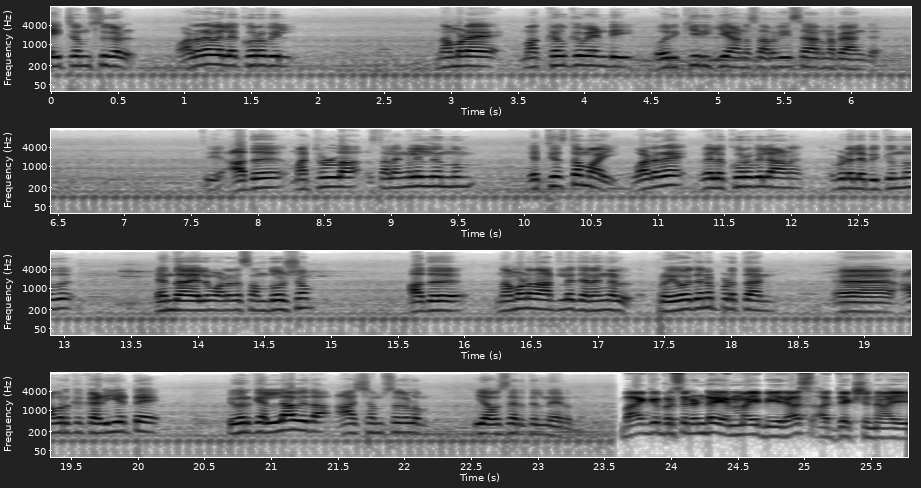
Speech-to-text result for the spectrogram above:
ഐറ്റംസുകൾ വളരെ വിലക്കുറവിൽ നമ്മുടെ മക്കൾക്ക് വേണ്ടി ഒരുക്കിയിരിക്കുകയാണ് സർവീസ് സഹകരണ ബാങ്ക്. അത് മറ്റുള്ള സ്ഥലങ്ങളിൽ നിന്നും വ്യത്യസ്തമായി വളരെ വിലക്കുറവിലാണ് ഇവിടെ ലഭിക്കുന്നത്. എന്തായാലും വളരെ സന്തോഷം. അത് നമ്മുടെ നാട്ടിലെ ജനങ്ങൾ പ്രയോജനപ്പെടുത്താൻ അവർക്ക് കഴിയട്ടെ. ഇവർക്ക് എല്ലാവിധ ആശംസകളും ഈ അവസരത്തിൽ നേരുന്നു. Bank president M I Beeras അധ്യക്ഷനായി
